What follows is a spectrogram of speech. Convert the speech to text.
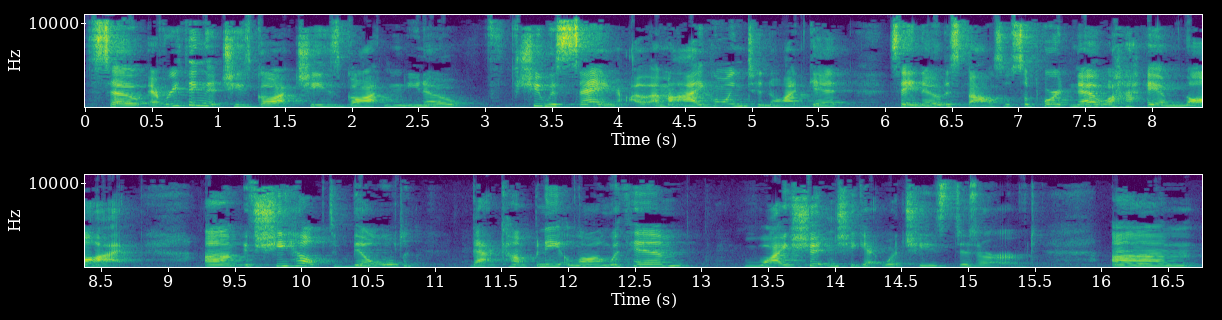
So everything that she's got, she's gotten, you know, she was saying, am I going to not get say no to spousal support? No, I am not. Um, if she helped build that company along with him, why shouldn't she get what she's deserved? Um,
